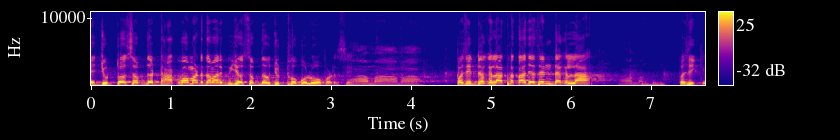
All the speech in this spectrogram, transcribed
એ જુઠ્ઠો શબ્દ ઢાંકવા માટે તમારે બીજો શબ્દ જુઠ્ઠો બોલવો પડશે. પછી ઢગલા થતા જશે ને ઢગલા. પછી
